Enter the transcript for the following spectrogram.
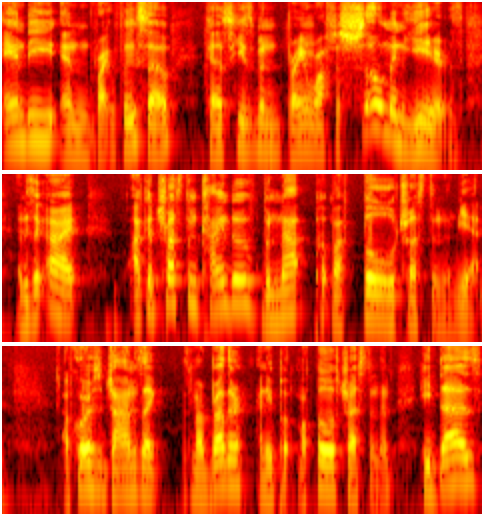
Andy, and rightfully so, because he's been brainwashed for so many years. And he's like, all right, I could trust him kind of, but not put my full trust in him yet. Of course, John's like, it's my brother, and he put my full trust in him. He does,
